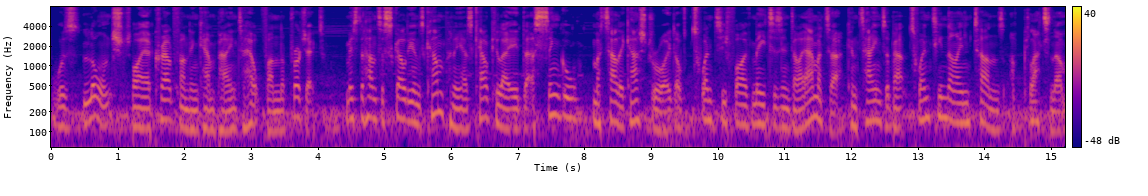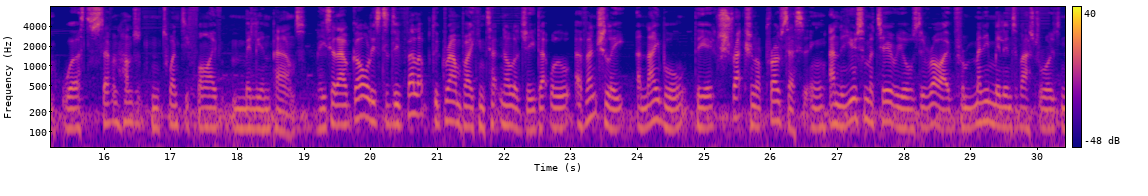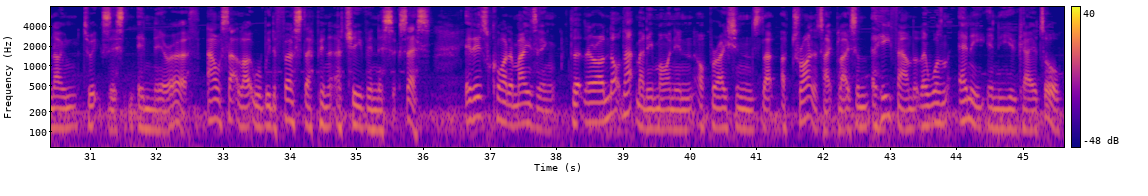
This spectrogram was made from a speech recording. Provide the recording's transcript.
was launched by a crowdfunding campaign to help fund the project. Mr. Hunter Scullion's company has calculated that a single metallic asteroid of 25 meters in diameter contains about 29 tons of platinum worth 725 million pounds. He said, Our goal is to develop the groundbreaking technology that will eventually enable the extraction of processing and the use of materials derived from many millions of asteroids known to exist in near Earth. Our satellite will be the first step step in achieving this success. It is quite amazing that there are not that many mining operations that are trying to take place, and he found that there wasn't any in the UK at all.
